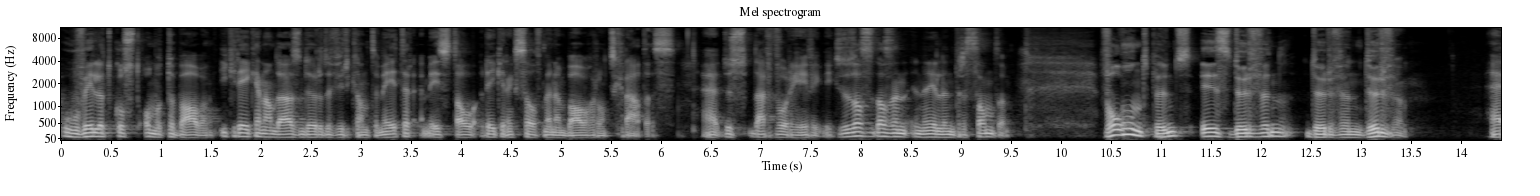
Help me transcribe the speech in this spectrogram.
hoeveel het kost om het te bouwen. Ik reken aan 1000 euro de vierkante meter en meestal reken ik zelf met een bouwgrond gratis. dus daarvoor geef ik niks. Dus dat is, een, een heel interessante. Volgend punt is durven, durven, durven. He,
